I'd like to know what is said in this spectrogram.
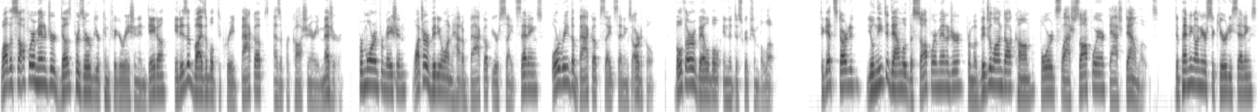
While the Software Manager does preserve your configuration and data, it is advisable to create backups as a precautionary measure. For more information, watch our video on how to backup your site settings or read the Backup Site Settings article. Both are available in the description below. To get started, you'll need to download the software manager from avigilon.com forward slash software dash downloads. Depending on your security settings,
